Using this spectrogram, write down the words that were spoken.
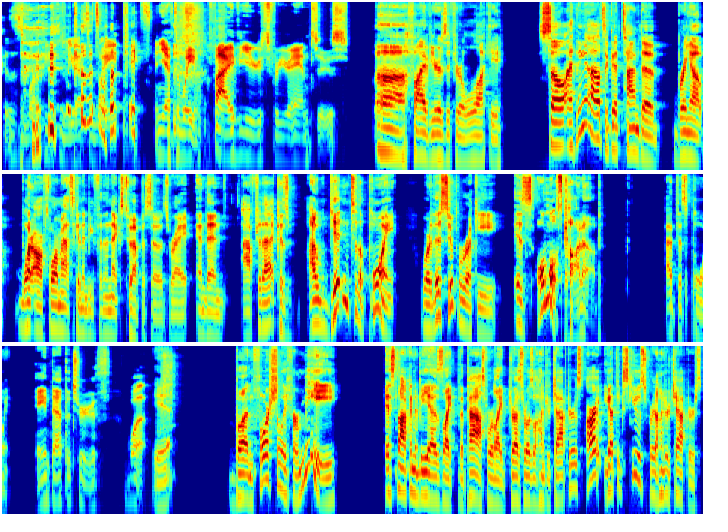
Because this is One Piece, and you because have it's wait. One Piece. And you have to wait five years for your answers. Uh, five years if you're lucky. So I think that's a good time to bring up what our format's going to be for the next two episodes, right? And then after that, because I'm getting to the point where this super rookie is almost caught up at this point. Ain't that the truth? What? Yeah. But unfortunately for me, it's not going to be as like the past where like Dressrosa 100 chapters. All right, you got the excuse, read 100 chapters.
